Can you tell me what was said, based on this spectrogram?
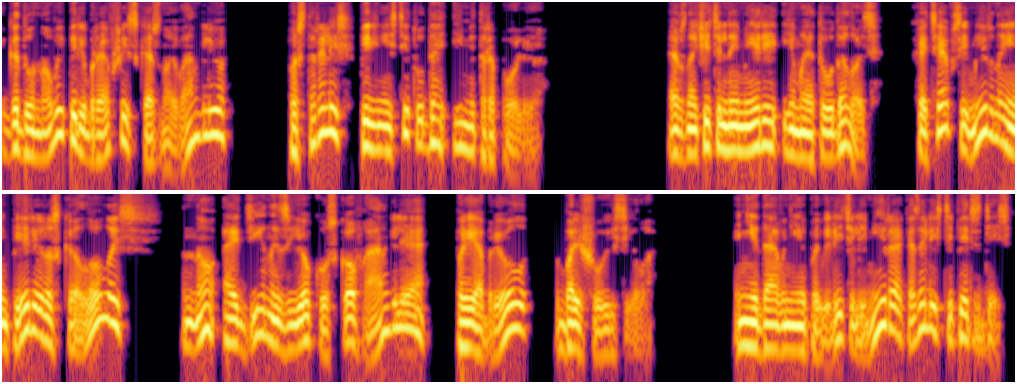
Годуновы, перебравшись с казной в Англию, постарались перенести туда и метрополию. В значительной мере им это удалось, хотя Всемирная империя раскололась но один из ее кусков Англия приобрел большую силу. Недавние повелители мира оказались теперь здесь.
